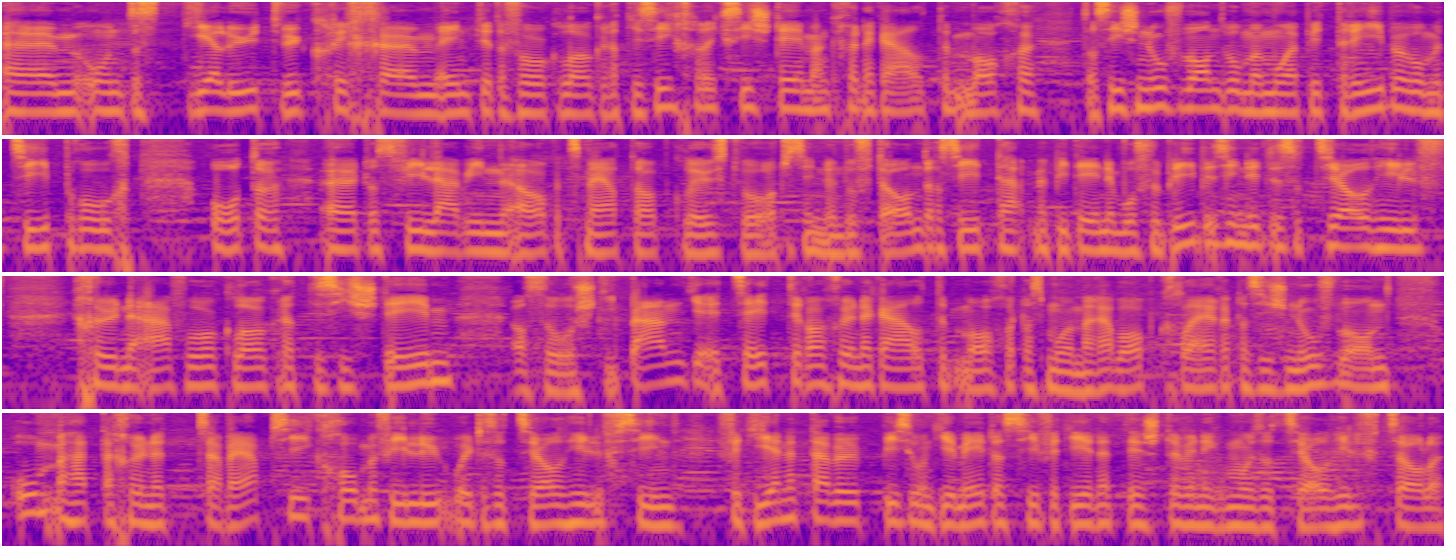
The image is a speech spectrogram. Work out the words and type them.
Ähm, und dass die Leute wirklich ähm, entweder vorgelagerte Sicherungssysteme können geltend machen Das ist ein Aufwand, den man muss betreiben muss, wo man Zeit braucht. Oder äh, dass viele auch in Arbeitsmärkten abgelöst worden sind. Und auf der anderen Seite hat man bei denen, die verblieben sind in der Sozialhilfe, können auch vorgelagerte Systeme, also Stipendien etc. können geltend machen. Das muss man auch abklären, das ist ein Aufwand. Und man hat dann können das Erwerbseinkommen, viele Leute, die in der Sozialhilfe sind, verdienen auch etwas und je mehr das sie verdienen, desto weniger muss Sozialhilfe zahlen.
